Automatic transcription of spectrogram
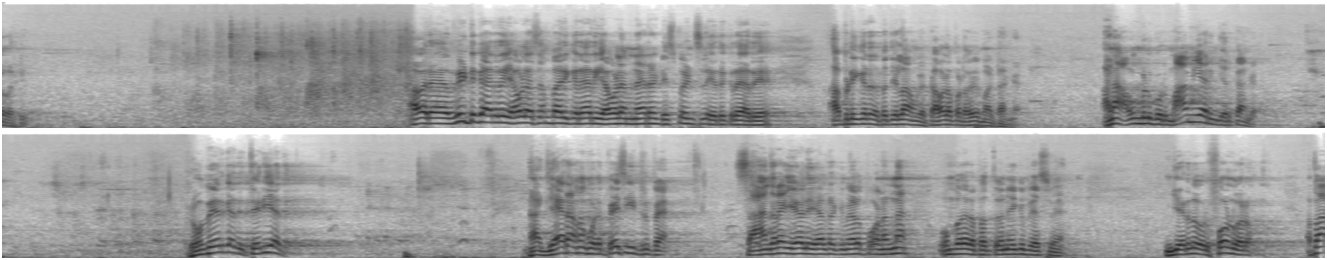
அவர்கள். அவரை வீட்டுக்காரர் எவ்வளோ சம்பாதிக்கிறாரு எவ்வளோ நேரம் டிஸ்பென்ஸில் இருக்கிறாரு அப்படிங்கிறத பற்றிலாம் அவங்க கவலைப்படவே மாட்டாங்க. ஆனால் அவங்களுக்கு ஒரு மாமியார் இங்கே இருக்காங்க. ரொம்ப பேருக்கு அது தெரியாது. நான் ஜெயராமன் கூட பேசிக்கிட்டு இருப்பேன். சாயந்தரம் ஏழு ஏழரைக்கு மேலே போனேன்னா ஒம்பதரை பத்து மணிக்கு பேசுவேன். இங்கேருந்து ஒரு ஃபோன் வரும். அப்பா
